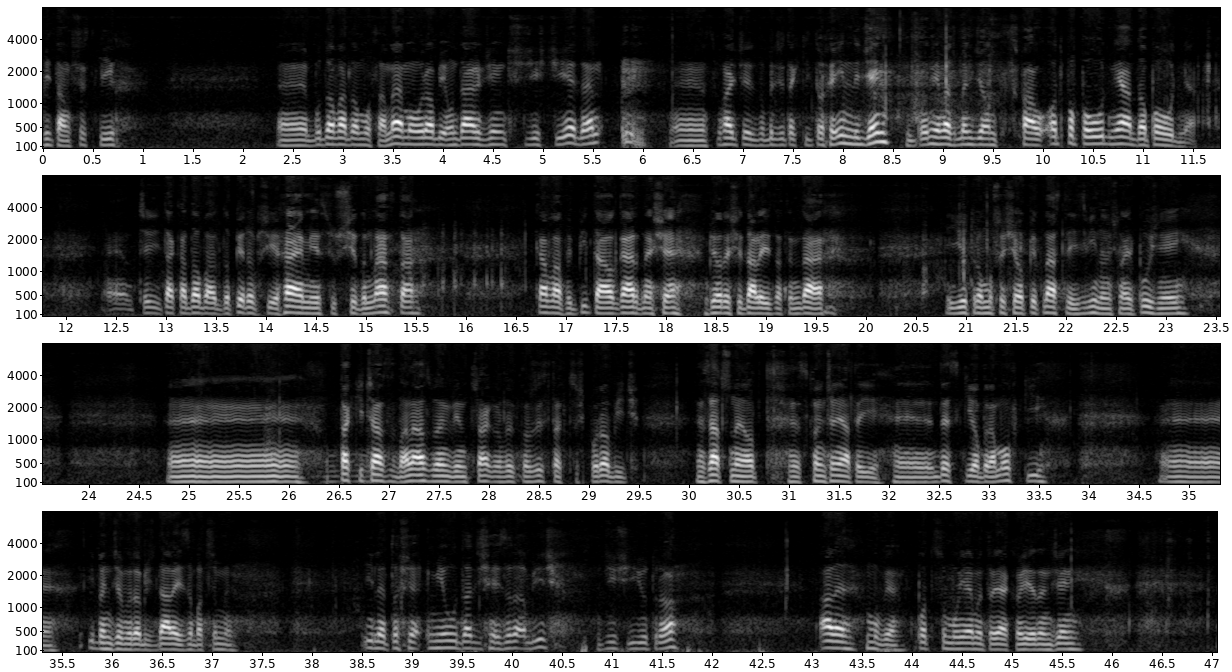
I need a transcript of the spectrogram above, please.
Witam wszystkich. E, Budowa domu samemu, robię dach dzień 31. E, Słuchajcie, to będzie taki trochę inny dzień, ponieważ będzie on trwał od popołudnia do południa. E, Czyli taka doba, dopiero przyjechałem, jest już 17. Kawa wypita, ogarnę się, biorę się dalej za ten dach. Jutro muszę się o 15 zwinąć najpóźniej. Eee, taki czas znalazłem, więc trzeba go wykorzystać, coś porobić. Zacznę od skończenia tej e, deski obramówki Eee, i będziemy robić dalej. Zobaczymy, ile to się mi uda dzisiaj zrobić, dziś i jutro. Ale mówię, podsumujemy to jako jeden dzień.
